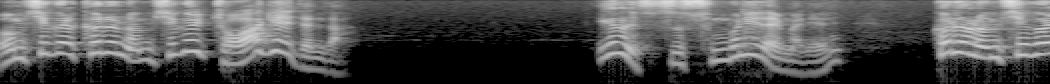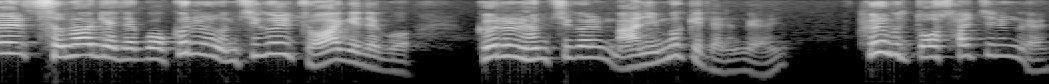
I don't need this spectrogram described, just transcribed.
음식을, 그런 음식을 좋아하게 해야 된다. 이거는 순분이다, 이 말이에요. 그런 음식을 선호하게 되고 그런 음식을 좋아하게 되고 그런 음식을 많이 먹게 되는 거예요. 그러면 또 살찌는 거예요.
